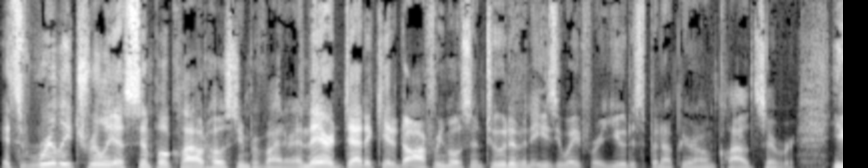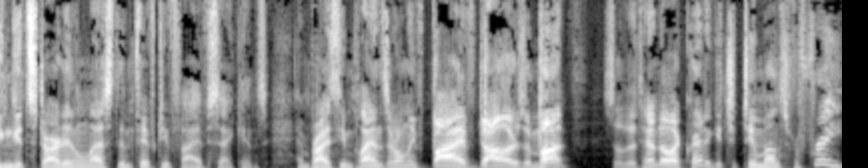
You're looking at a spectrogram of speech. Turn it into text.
It's really, truly a simple cloud hosting provider, and they are dedicated to offering the most intuitive and easy way for you to spin up your own cloud server. You can get started in less than 55 seconds, and pricing plans are only $5 a month. So the $10 credit gets you two months for free.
